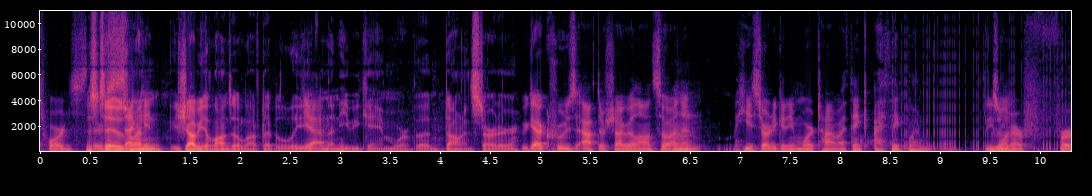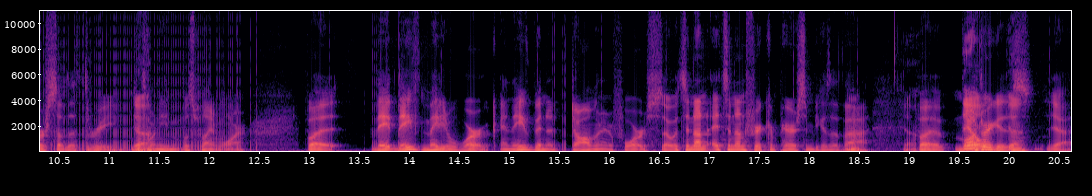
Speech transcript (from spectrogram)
towards This is when second. Xabi Alonso left, I believe, Yeah. and then he became more of the dominant starter. We got Kroos after Xabi Alonso, and mm. then he started getting more time. I think I think when we won our first of the three Yeah. is when he was playing more. But they they've made it work, and they've been a dominant force. So it's an un, it's an unfair comparison because of that. Yeah. But They all- Modric is yeah.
